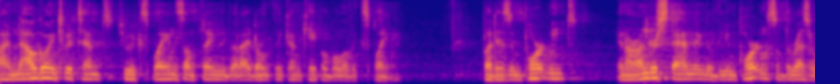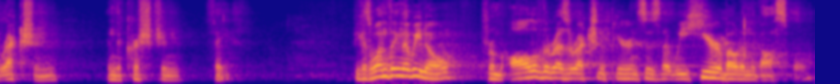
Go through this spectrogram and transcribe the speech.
I'm now going to attempt to explain something that I don't think I'm capable of explaining, but is important in our understanding of the importance of the resurrection in the Christian faith. Because one thing that we know from all of the resurrection appearances that we hear about in the gospel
